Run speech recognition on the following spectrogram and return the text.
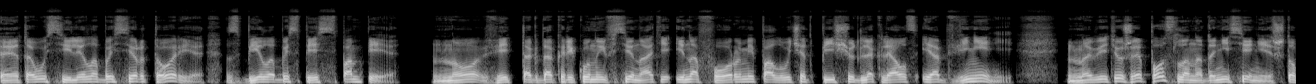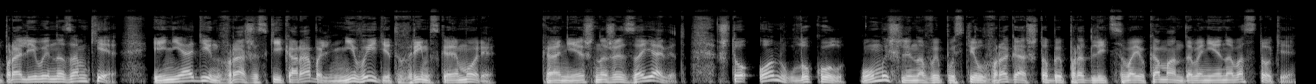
Это усилило бы Сертория, сбило бы спесь с Помпея. Но ведь тогда крикуны в Сенате и на форуме получат пищу для кляус и обвинений. Но ведь уже послано донесение, что проливы на замке, и ни один вражеский корабль не выйдет в Римское море. Конечно же, заявит, что он, Лукул, умышленно выпустил врага, чтобы продлить свое командование на Востоке.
